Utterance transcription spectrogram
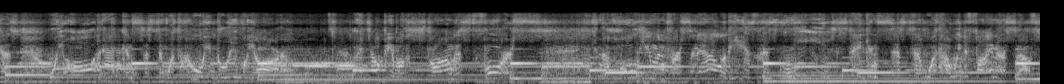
because we all act consistent with who we believe we are. I tell people the strongest force in the whole human personality is this need to stay consistent with how we define ourselves.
